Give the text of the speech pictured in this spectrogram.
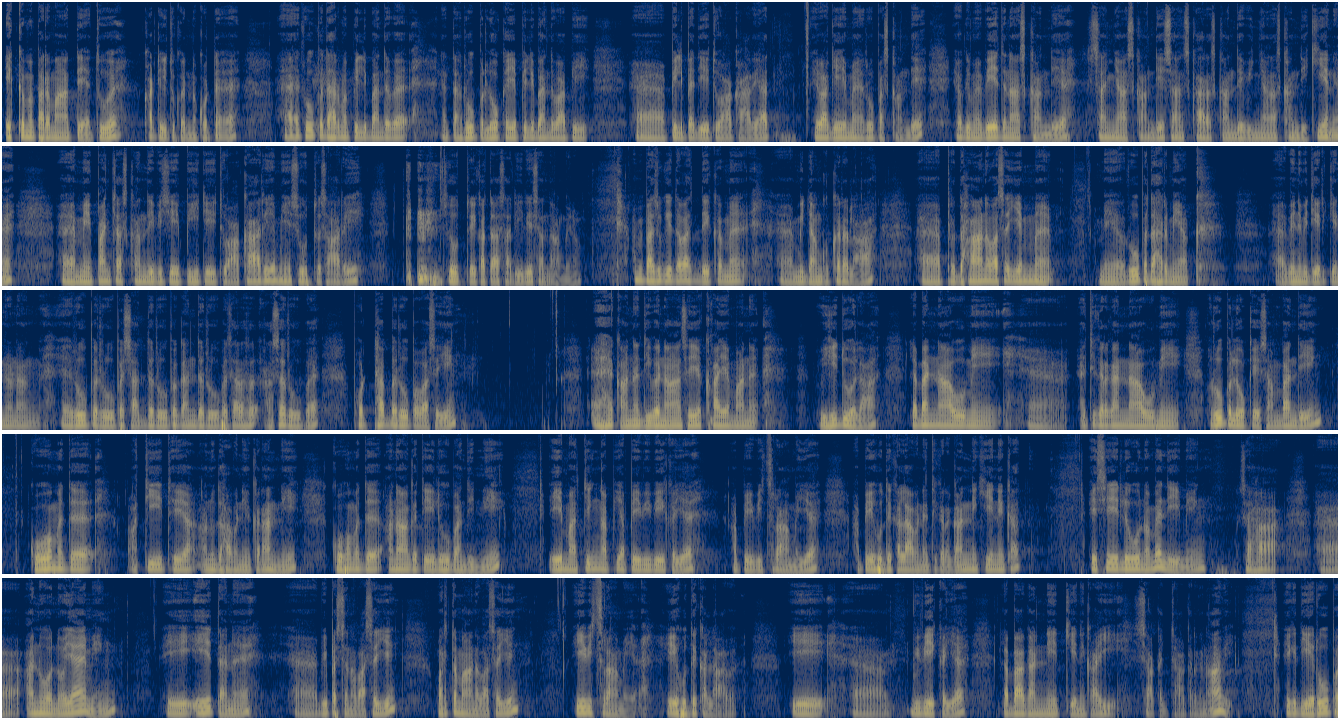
එකම પરමාර්ථය ඇතුව කටයුතු කරනකොට රූප ධර්ම පිළිබඳව නැත්නම් රූප ලෝකය පිළිබඳව අපි පිළිපැදිය යුතු ආකාරයත් ඒ වගේම රූපස්කන්ධය ඒ වගේම වේදනාස්කන්ධය සංඥාස්කන්ධය සංස්කාරස්කන්ධය විඥානස්කන්ධය කියන මේ පංචස්කන්ධය વિશે පිහිටිය යුතු ආකාරය මේ සූත්‍ර සාරේ සූත්‍රේ කතා ශරීරේ සඳහන් වෙනවා. අපි පසුගිය දවස් දෙකම මිඩංගු කරලා ප්‍රධාන වශයෙන්ම මේ රූප ධර්මයක් වෙන විදිහට කියනවා නම් රූප රූප ශබ්ද රූප ගන්ධ රූප රස රූප පොට්ටබ්බ රූප වශයෙන් ඇහ කන දිව නාසය කය මන විහිදුවලා ලබන්නා වූ මේ ඇති කරගන්නා වූ මේ රූප ලෝකයේ සම්බන්ධයෙන් කොහොමද අතීතය අනුධාවනය කරන්නේ? කොහොමද අනාගතයේ ලුහු බඳින්නේ? ඒ මතින් අපි අපේ විවේකය අපේ විස්රාමය අපේ හුදකලාව නැති කරගන්නේ කියන එකත් එසේ ලුහු නොබැඳීමෙන් සහ අනුව නොයෑමෙන් ඒ ඒ තන විපස්සනා වශයෙන් වර්තමාන වශයෙන් ඒ විස්රාමය ඒ හුදකලාව ඒ විවේකය ලබා ගන්නෙත් කියන එකයි සාකච්ඡා කරගෙන ආවේ. ඒකදී රූප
